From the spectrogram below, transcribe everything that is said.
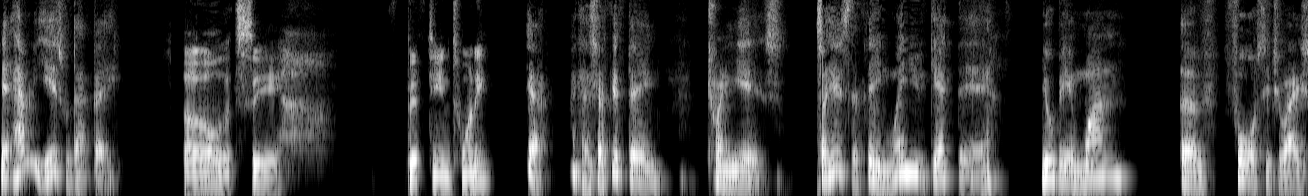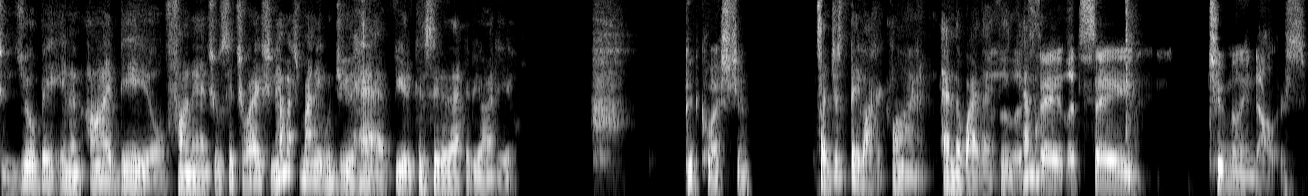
Yeah. How many years would that be? Oh, let's see. 15, 20? Okay. So 15, 20 years. So here's the thing when you get there, you'll be in one of four situations, you'll be in an ideal financial situation. How much money would you have for you to consider that to be ideal? Good question. So just be like a client and the way they think. let's say let's say two million dollars.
